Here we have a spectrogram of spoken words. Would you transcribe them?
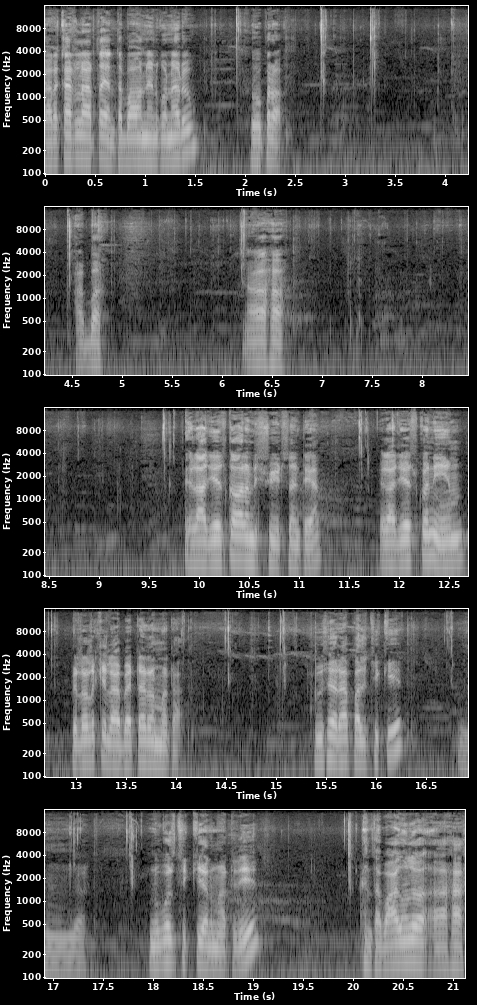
కరకరలాడతా ఎంత బాగుంది అనుకున్నారు? సూపర్. అబ్బా ఆహా. ఇలా చేసుకోవాలండి స్వీట్స్ అంటే. ఇలా చేసుకొని పిల్లలకి ఇలా పెట్టారనమాట చూసారా పలిచిక్కి నువ్వుల చిక్కి అనమాట ఇది. ఎంత బాగుందో ఆహా.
